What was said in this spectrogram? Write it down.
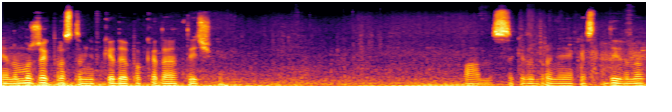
Ні, ну мужик просто мені вкидає, покидає тички. Ладно, суки, тут броня якась дивна.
